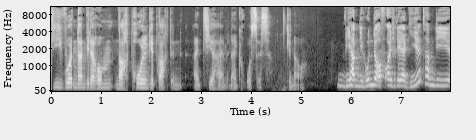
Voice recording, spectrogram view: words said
die wurden dann wiederum nach Polen gebracht in ein Tierheim, in ein großes. Genau. Wie haben die Hunde auf euch reagiert? Haben die,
